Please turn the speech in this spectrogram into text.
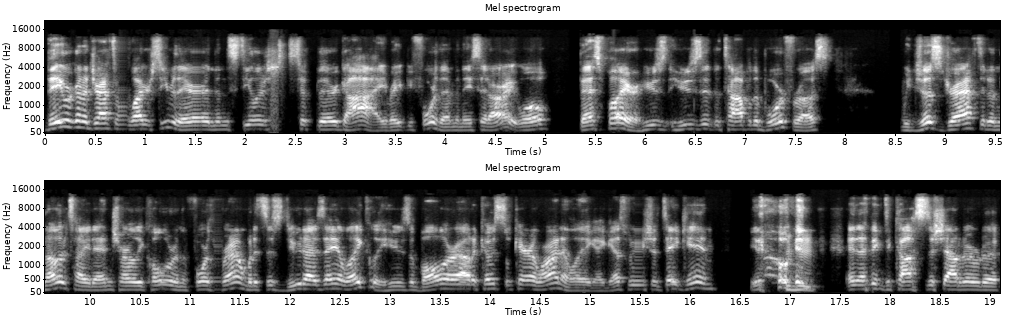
they were going to draft a wide receiver there, and then the Steelers took their guy right before them, and they said, "All right, well, best player, who's who's at the top of the board for us." We just drafted another tight end, Charlie Kolar, in the fourth round, but it's this dude Isaiah Likely, who's a baller out of Coastal Carolina. Like, I guess we should take him, you know. Mm-hmm. And, and I think DeCosta shouted over to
